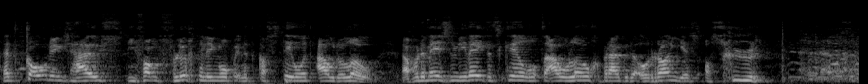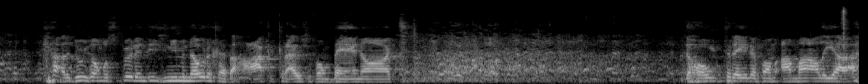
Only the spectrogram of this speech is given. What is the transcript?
Het Koningshuis die vangt vluchtelingen op in het kasteel het Oude Loo. Nou, voor de mensen die niet weten, het kasteel het Oude Loo gebruiken de Oranjes als schuur. Ja, dat doen ze allemaal spullen die ze niet meer nodig hebben. Hakenkruisen van Bernhard. De home trainer van Amalia.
